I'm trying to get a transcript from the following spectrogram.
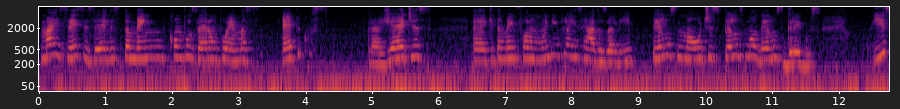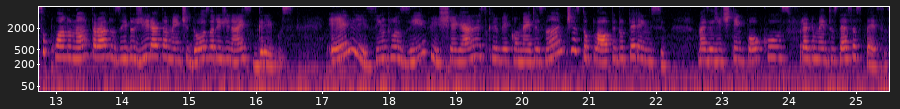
Mas esses eles também compuseram poemas épicos, tragédias, é, que também foram muito influenciados ali pelos moldes, pelos modelos gregos. Isso quando não traduzido diretamente dos originais gregos. Eles, inclusive, chegaram a escrever comédias antes do Plauto e do Terêncio, mas a gente tem poucos fragmentos dessas peças.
